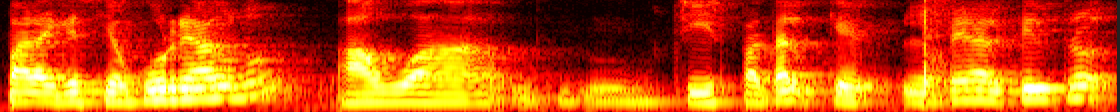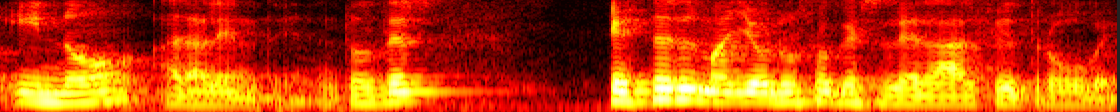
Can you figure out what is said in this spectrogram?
para que si ocurre algo, agua, chispa, tal, que le pega el filtro y no a la lente. Entonces, este es el mayor uso que se le da al filtro V.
